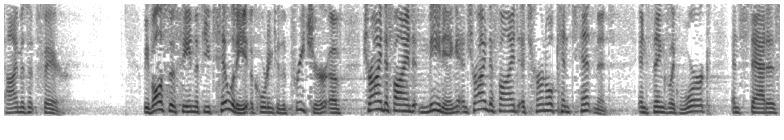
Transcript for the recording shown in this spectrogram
Time isn't fair. We've also seen the futility, according to the preacher, of trying to find meaning and trying to find eternal contentment in things like work and status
